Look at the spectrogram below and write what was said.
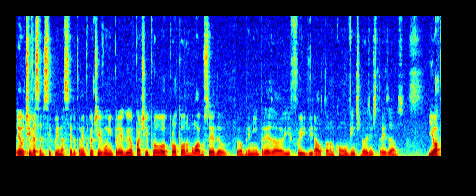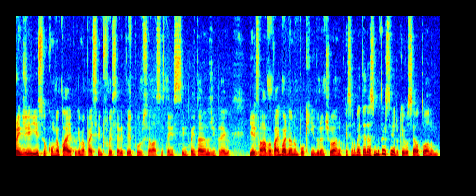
eu tive essa disciplina cedo também, porque eu tive um emprego e eu parti pro, pro autônomo logo cedo. Eu, eu abri minha empresa e fui virar autônomo com 22, 23 anos. E eu aprendi isso com meu pai, porque meu pai sempre foi CLT por, sei lá, vocês têm 50 anos de emprego. E ele falava, vai guardando um pouquinho durante o ano, porque você não vai ter décimo terceiro, porque você é autônomo.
